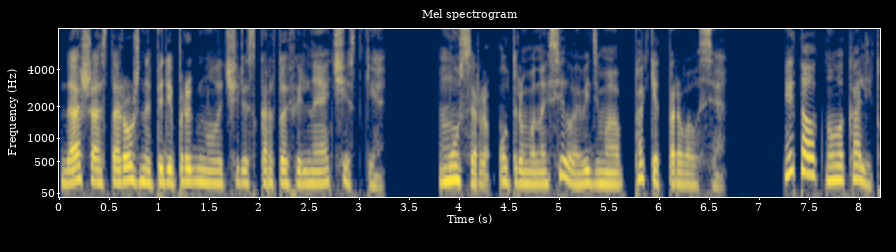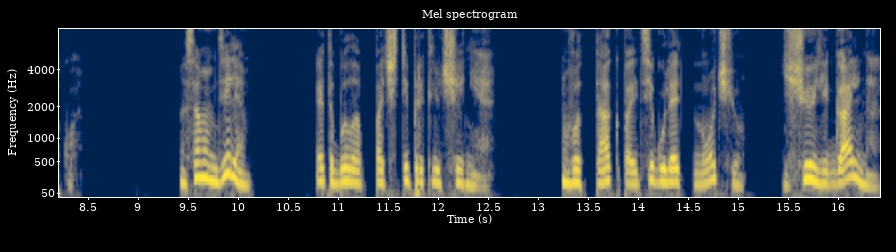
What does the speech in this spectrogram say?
Даша осторожно перепрыгнула через картофельные очистки. Мусор утром выносила, видимо, пакет порвался. И толкнула калитку. На самом деле, это было почти приключение. Вот так пойти гулять ночью, еще и легально.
